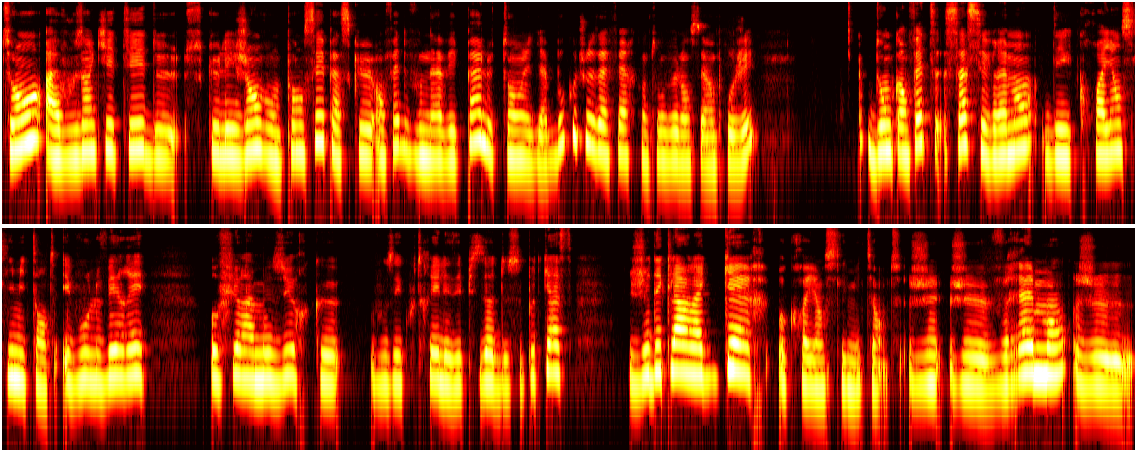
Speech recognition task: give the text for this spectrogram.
temps à vous inquiéter de ce que les gens vont penser parce que en fait vous n'avez pas le temps. Il y a beaucoup de choses à faire quand on veut lancer un projet. Donc en fait ça c'est vraiment des croyances limitantes et vous le verrez au fur et à mesure que vous écouterez les épisodes de ce podcast. Je déclare la guerre aux croyances limitantes. Je, vraiment, je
